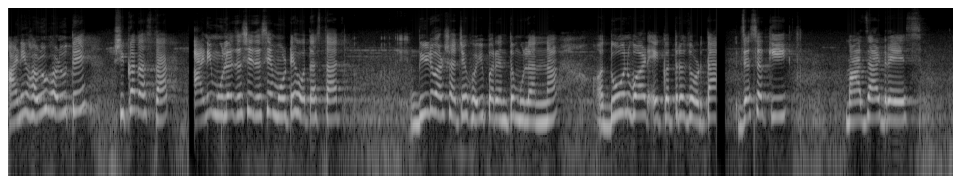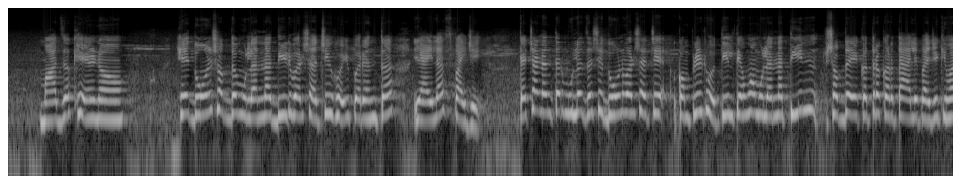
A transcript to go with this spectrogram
आणि हळूहळू ते शिकत असतात. आणि मुलं जसे जसे मोठे होत असतात दीड वर्षाचे होईपर्यंत मुलांना दोन वर्ड एकत्र जोडता जसं की माझा ड्रेस माझं खेळणं हे दोन शब्द मुलांना दीड वर्षाची होईपर्यंत यायलाच पाहिजे. त्याच्यानंतर मुलं जसे दोन वर्षाचे कंप्लीट होतील तेव्हा मुलांना तीन शब्द एकत्र करता आले पाहिजे किंवा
